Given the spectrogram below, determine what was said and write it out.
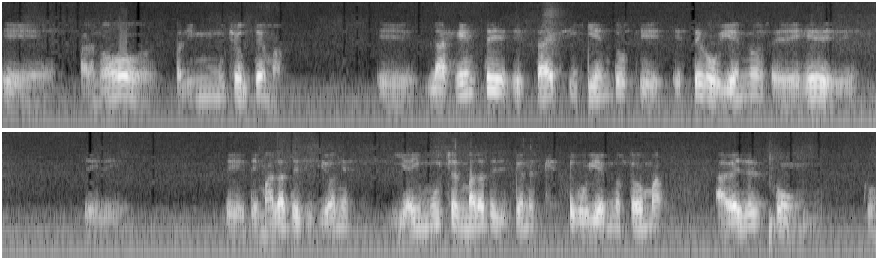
Eh, para no salir mucho del tema, eh, la gente está exigiendo que este gobierno se deje de, de, malas decisiones y hay muchas malas decisiones que este gobierno toma, a veces con, con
